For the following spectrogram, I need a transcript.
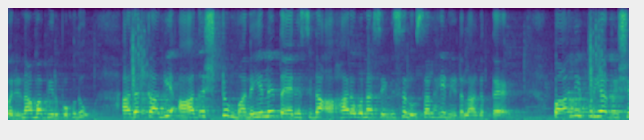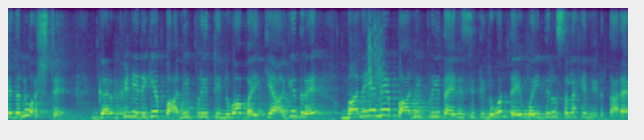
ಪರಿಣಾಮ ಬೀರಬಹುದು. ಅದಕ್ಕಾಗಿ ಆದಷ್ಟು ಮನೆಯಲ್ಲೇ ತಯಾರಿಸಿದ ಆಹಾರವನ್ನು ಸೇವಿಸಲು ಸಲಹೆ ನೀಡಲಾಗುತ್ತೆ. ಪಾನಿಪುರಿಯ ವಿಷಯದಲ್ಲೂ ಅಷ್ಟೇ. ಗರ್ಭಿಣಿಯರಿಗೆ ಪಾನಿಪುರಿ ತಿನ್ನುವ ಬಯಕೆ ಆಗಿದ್ರೆ ಮನೆಯಲ್ಲೇ ಪಾನಿಪುರಿ ತಯಾರಿಸಿ ತಿನ್ನುವಂತೆ ವೈದ್ಯರು ಸಲಹೆ ನೀಡುತ್ತಾರೆ.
